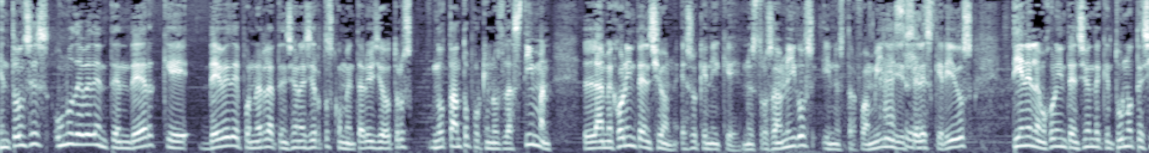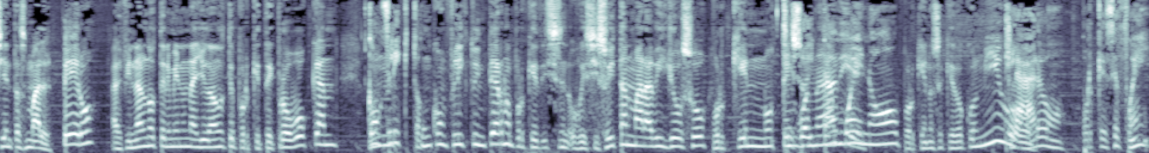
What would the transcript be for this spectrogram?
entonces uno debe de entender que debe de ponerle atención a ciertos comentarios y a otros no tanto porque nos lastiman la mejor intención eso que ni que nuestros amigos y nuestra familia y seres es. queridos tienen la mejor intención de que tú no te sientas mal pero al final no terminan ayudándote porque te provocan un- Conflicto. un conflicto interno porque dicen, oye, si soy tan maravilloso, ¿por qué no tengo soy a tan bueno. ¿Por qué no se quedó conmigo? Claro, porque se fue.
